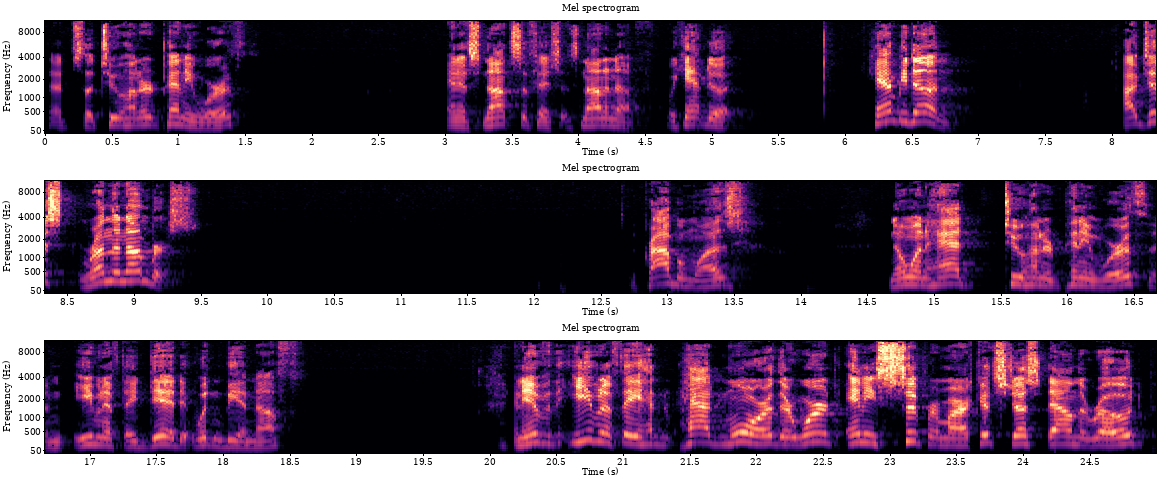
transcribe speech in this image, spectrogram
That's the 200 penny worth. And it's not sufficient. It's not enough. We can't do it. Can't be done. I've just run the numbers. The problem was no one had 200 penny worth, and even if they did, it wouldn't be enough. And if, even if they had had more, there weren't any supermarkets just down the road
